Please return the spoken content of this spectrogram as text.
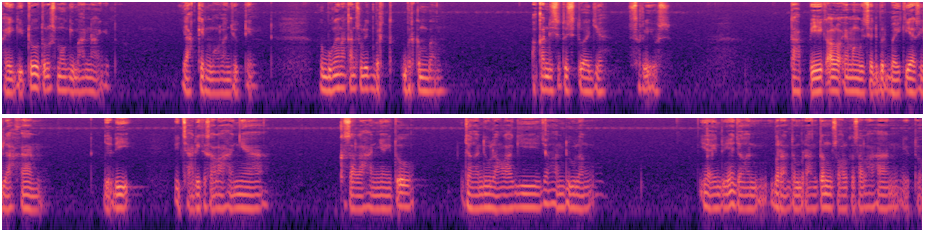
kayak gitu terus mau gimana gitu? Yakin mau lanjutin? Hubungan akan sulit ber berkembang. Akan di situ-situ aja, serius. Tapi kalau emang bisa diperbaiki ya silahkan. Jadi dicari kesalahannya. Kesalahannya itu jangan diulang lagi, jangan diulang. Ya intinya jangan berantem berantem soal kesalahan gitu.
